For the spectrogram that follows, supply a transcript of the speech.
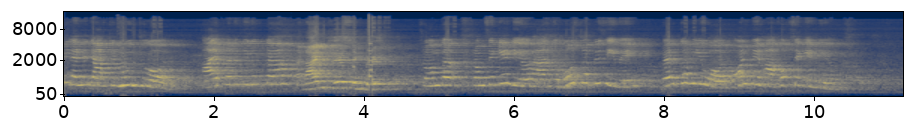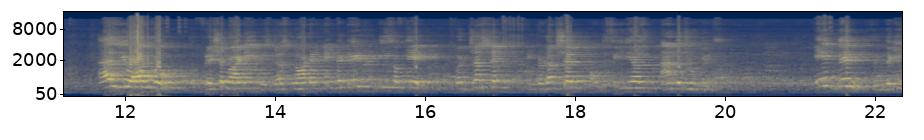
splendid afternoon to all. I, am Parati Gupta. And I, am Nilesh Singh. From, the, from second year, as the host of this event, welcome you all on behalf of second year. As you all know, the pressure party is just not an entertainment piece of cake, but just an introduction the seniors and the juniors. एक दिन जिंदगी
